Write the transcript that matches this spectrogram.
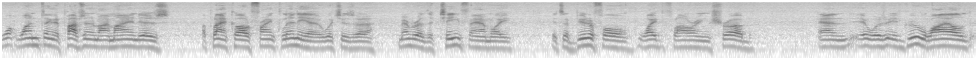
One thing that pops into my mind is a plant called Franklinia, which is a member of the tea family. It's a beautiful white flowering shrub. And it, was, it grew wild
